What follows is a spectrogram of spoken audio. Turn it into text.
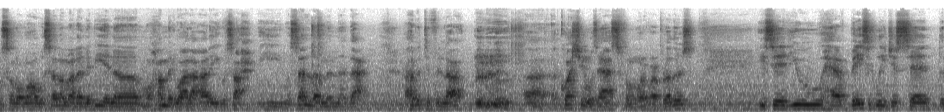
وصلى الله وسلم على نبينا محمد وعلى آله وصحبه وسلم أما بعد أحبت في الله uh, a question was asked from one of our brothers he said you have basically just said the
